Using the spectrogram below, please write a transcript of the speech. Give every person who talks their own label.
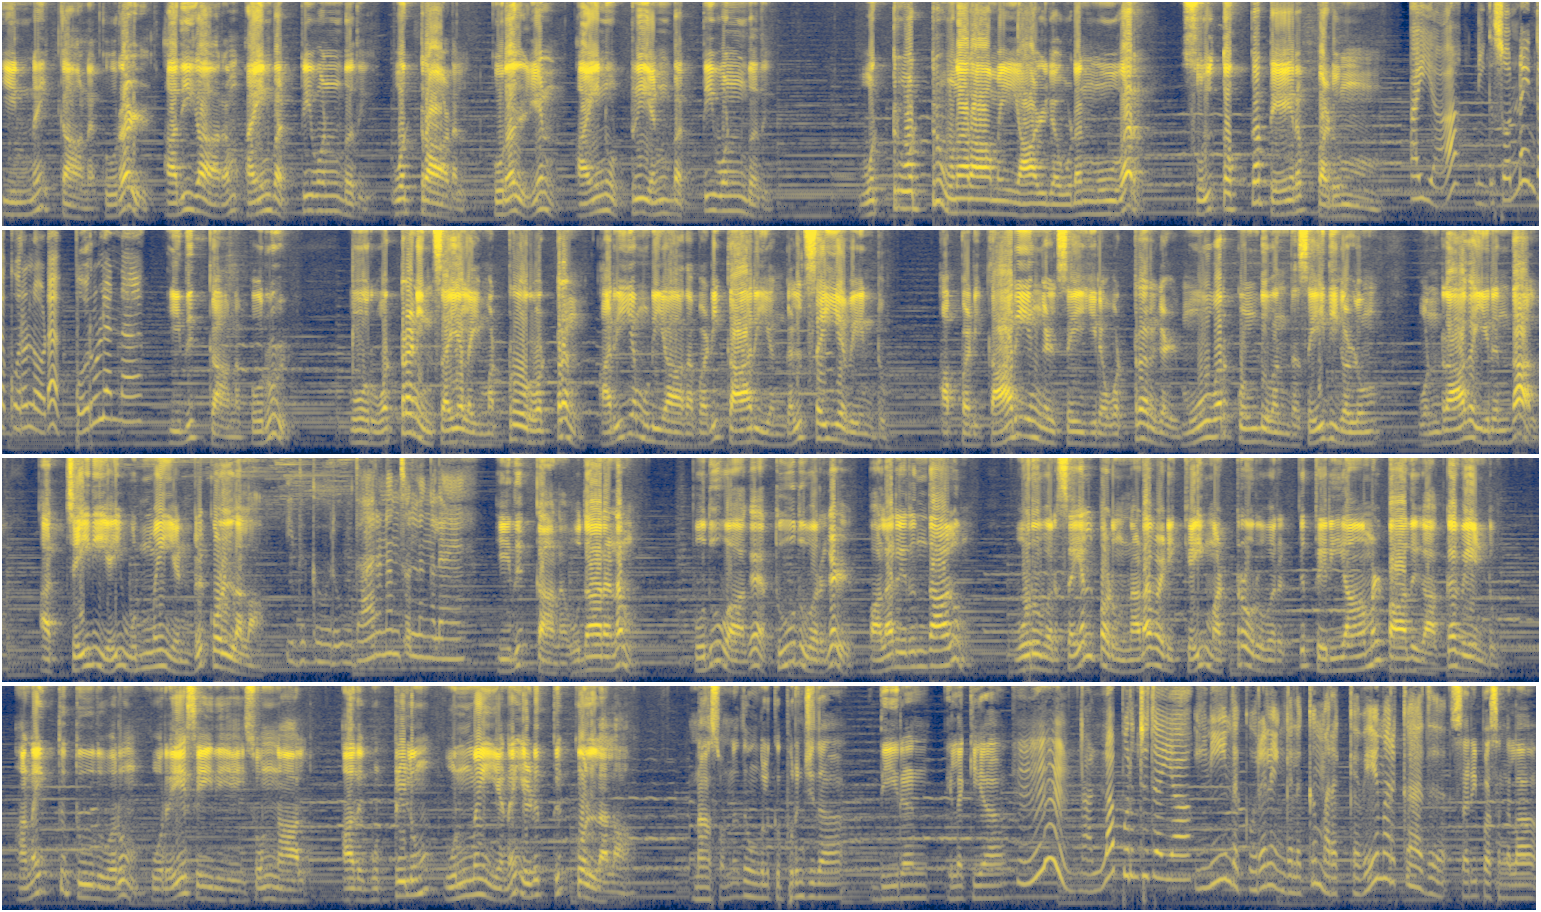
Speaker 1: இன்னைக்கான குரல் அதிகாரம் ஐம்பத்தி ஒன்பது. ஒற்றாடல். குரல் எண் ஐநூற்றி எண்பத்தி ஒன்பது. ஒற்று ஒற்று உணராமை ஆழ்க உடன் மூவர் சொல் தொக்க தேரப்படும்
Speaker 2: ஐயா நீங்க சொன்ன இந்த குரலோட பொருள் என்ன?
Speaker 1: இதுக்கான பொருள் ஓர் ஒற்றனின் செயலை மற்றோர் ஒற்றன் அறிய முடியாதபடி காரியங்கள் செய்ய வேண்டும். அப்படி காரியங்கள் செய்கிற ஒற்றர்கள் மூவர் கொண்டு வந்த செய்திகளும் ஒன்றாக இருந்தால் அச்செய்தியை உண்மை என்று கொள்ளலாம்.
Speaker 3: இதுக்கு ஒரு உதாரணம் சொல்லுங்களேன்.
Speaker 1: இதுக்கான உதாரணம் பொதுவாக தூதுவர்கள் பலர் இருந்தாலும் ஒருவர் செயல்படும் நடவடிக்கை மற்றொருவருக்கு தெரியாமல் பாதுகாக்க வேண்டும். அனைத்து தூதுவரும் ஒரே செய்தியை சொன்னால் அது முற்றிலும் உண்மை என எடுத்துக் கொள்ளலாம். நான் சொன்னது உங்களுக்கு புரிஞ்சுதா தீரன் இலக்கியா?
Speaker 2: ம் நல்லா புரிஞ்சுது ஐயா.
Speaker 3: இனி இந்த குரல் எங்களுக்கு மறக்கவே மறக்காது.
Speaker 1: சரி பசங்களா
